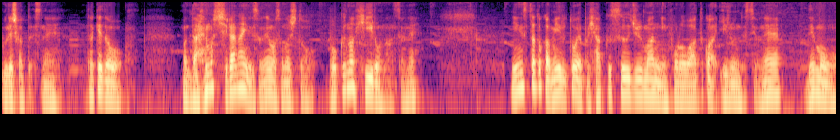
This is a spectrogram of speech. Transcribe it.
嬉しかったですね。だけど、まあ、誰も知らないんですよねもうその人。僕のヒーローなんですよね。インスタとか見るとやっぱ百数十万人フォロワーとかいるんですよね。でも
